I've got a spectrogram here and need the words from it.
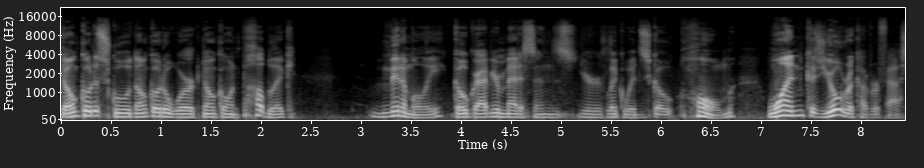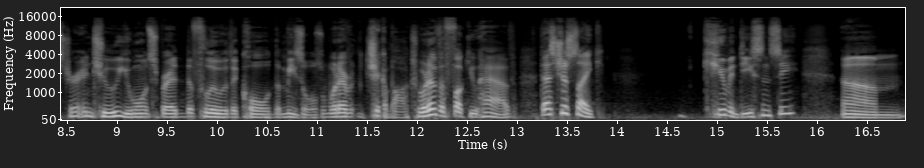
don't go to school, don't go to work, don't go in public. Minimally, go grab your medicines, your liquids, go home. One, because you'll recover faster, and two, you won't spread the flu, the cold, the measles, whatever, chickenpox, whatever the fuck you have. That's just like human decency. Um,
